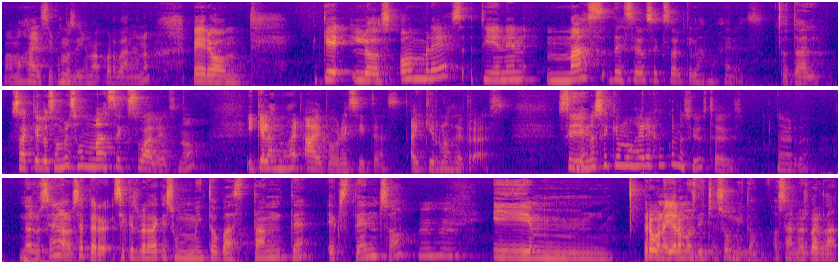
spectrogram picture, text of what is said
vamos a decir como se llama Cordana, ¿no? Pero que los hombres tienen más deseo sexual que las mujeres. Total. O sea, que los hombres son más sexuales, ¿no? Y que las mujeres, ay, pobrecitas, hay que irnos detrás. Sí. Yo no sé qué mujeres han conocido ustedes, la verdad. No lo sé, no lo sé, pero sí que es verdad que es un mito bastante extenso. Y. mm, pero bueno, ya lo hemos dicho, es un mito. O sea, no es verdad.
